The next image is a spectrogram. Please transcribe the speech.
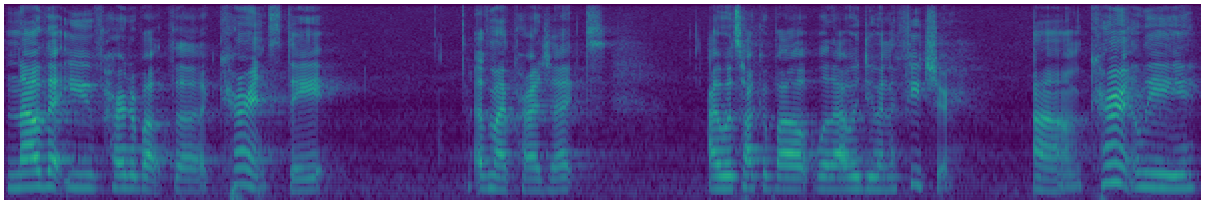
now that you've heard about the current state of my project, I will talk about what I would do in the future. Um, currently,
